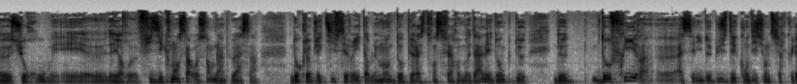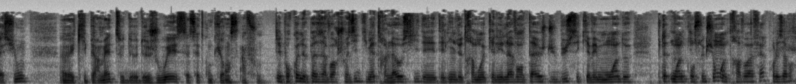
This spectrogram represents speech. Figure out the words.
Euh, sur roue. Et euh, d'ailleurs, physiquement, ça ressemble un peu à ça. Donc l'objectif, c'est véritablement d'opérer ce transfert modal et donc de, d'offrir euh, à ces lignes de bus des conditions de circulation euh, qui permettent de, jouer cette concurrence à fond. Et pourquoi ne pas avoir choisi d'y mettre là aussi des, lignes de tramway? Quel est l'avantage du bus? C'est qu'il y avait peut-être moins de construction, moins de travaux à faire pour les avoir?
